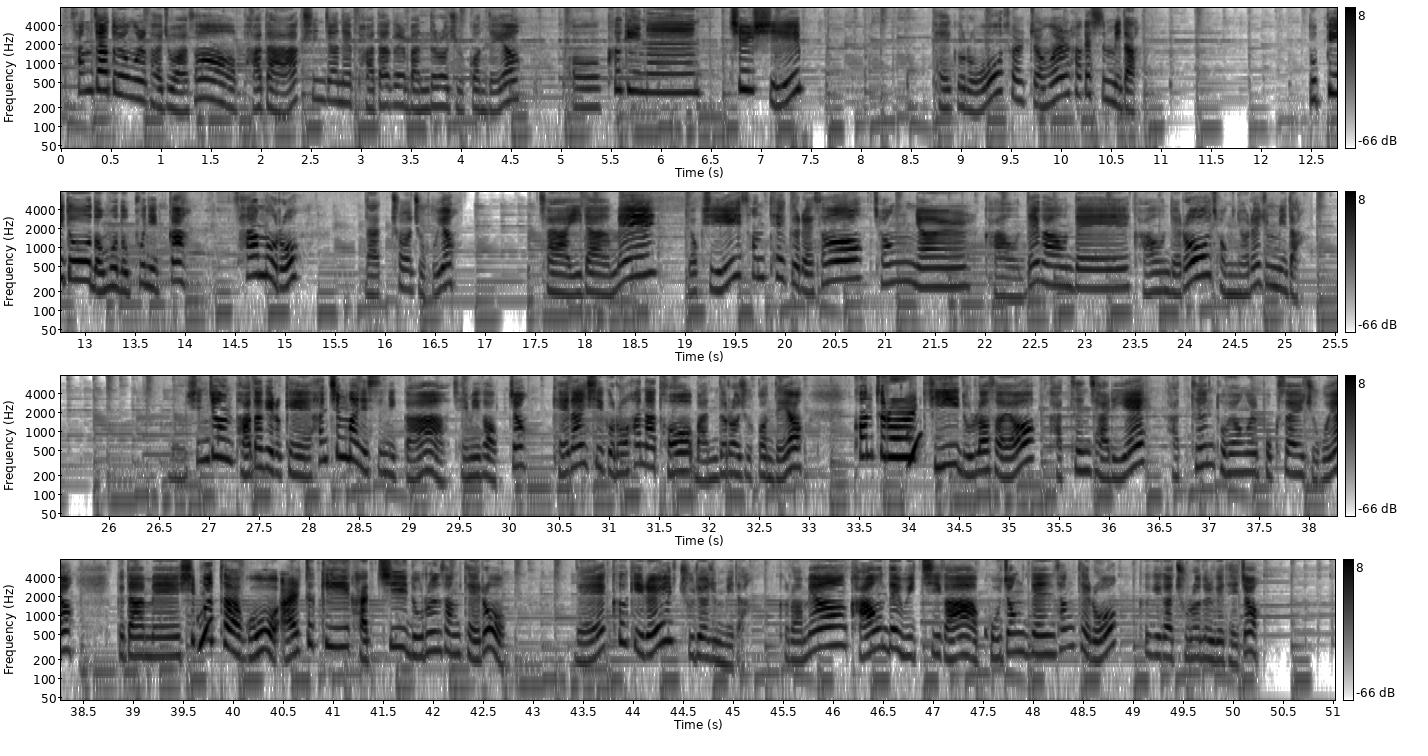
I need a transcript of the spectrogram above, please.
상자 도형을 가져와서 바닥, 신전의 바닥을 만들어 줄 건데요. 어, 크기는 70, 100으로 설정을 하겠습니다. 높이도 너무 높으니까 3으로 낮춰주고요. 자, 이 다음에 역시 선택을 해서 정렬, 가운데, 가운데, 가운데로 정렬해 줍니다. 뭐, 신전 바닥이 이렇게 한 층만 있으니까 재미가 없죠? 계단식으로 하나 더 만들어 줄 건데요. 컨트롤 D 눌러서요. 같은 자리에 같은 도형을 복사해 주고요. 그 다음에 Shift하고 Alt키 같이 누른 상태로 네, 크기를 줄여줍니다. 그러면 가운데 위치가 고정된 상태로 크기가 줄어들게 되죠.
